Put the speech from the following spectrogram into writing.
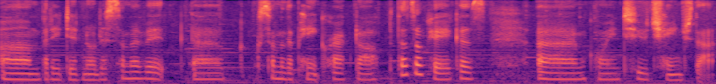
Um, but I did notice some of it, uh, some of the paint cracked off, but that's okay because I'm going to change that.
